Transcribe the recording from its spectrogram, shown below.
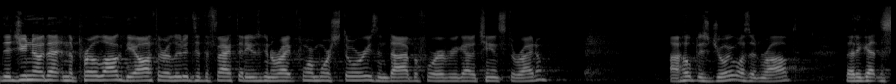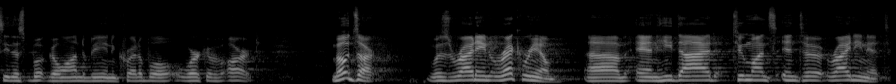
Did you know that in the prologue, the author alluded to the fact that he was going to write four more stories and die before ever he got a chance to write them? I hope his joy wasn't robbed, that he got to see this book go on to be an incredible work of art. Mozart was writing Requiem, um, and he died two months into writing it.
